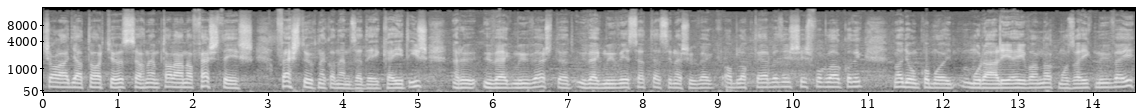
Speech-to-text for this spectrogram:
családját tartja össze, hanem talán a festés, a festőknek a nemzedékeit is, mert ő üvegműves, tehát üvegművészettel, színes üvegablak is foglalkozik, nagyon komoly muráliai vannak, mozaik művei,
